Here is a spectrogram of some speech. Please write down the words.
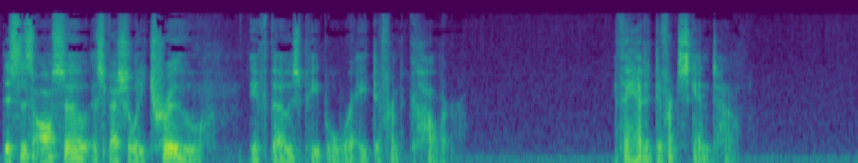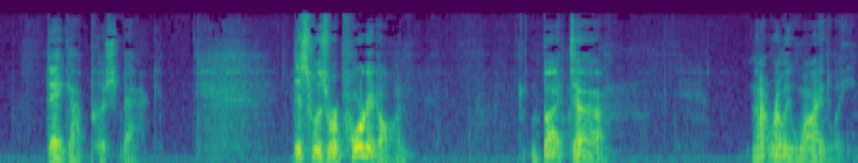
This is also especially true if those people were a different color, if they had a different skin tone. They got pushed back. This was reported on, but uh, not really widely.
